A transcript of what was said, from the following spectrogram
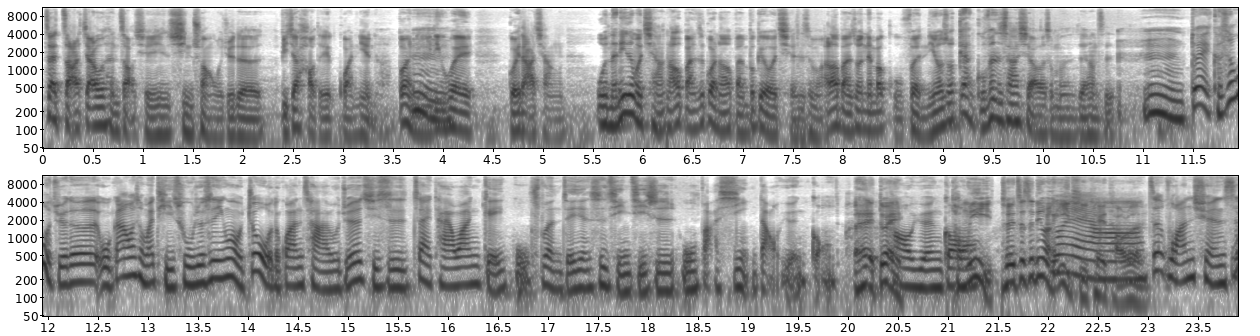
在早加入很早期新创，我觉得比较好的一个观念啊，不然你一定会鬼打墙。我能力那么强，老板是怪老板不给我钱是吗？老板说你要不要股份，你又说干股份杀小什么这样子。嗯，对。可是我觉得我刚刚为什么会提出，就是因为我就我的观察，我觉得其实，在台湾给股份这件事情，其实无法吸引到员工。哎，对，好员工同意。所以这是另外一个议题可以讨论。这完全是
